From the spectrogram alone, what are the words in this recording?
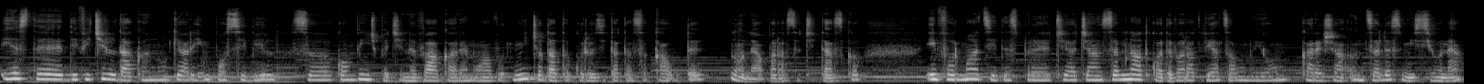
Este dificil, dacă nu chiar imposibil, să convingi pe cineva care nu a avut niciodată curiozitatea să caute, nu neapărat să citească, informații despre ceea ce a însemnat cu adevărat viața unui om care și-a înțeles misiunea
